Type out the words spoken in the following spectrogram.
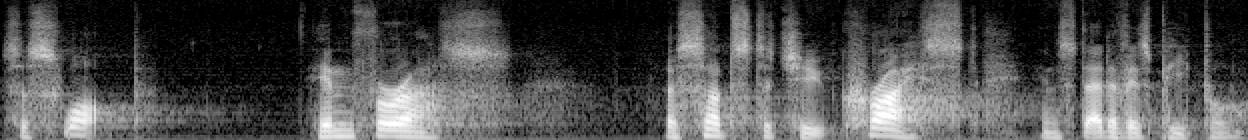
So swap him for us, a substitute, Christ instead of his people.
